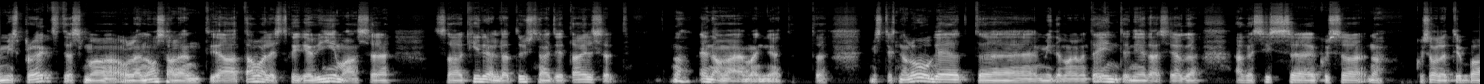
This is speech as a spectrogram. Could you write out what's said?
mis projektides ma olen osalenud ja tavaliselt kõige viimase sa kirjeldad üsna detailselt. noh, enam-vähem on ju, et, et mis tehnoloogiad, eh, mida me oleme teinud ja nii edasi, aga, aga siis, eh, kui sa noh, kui sa oled juba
